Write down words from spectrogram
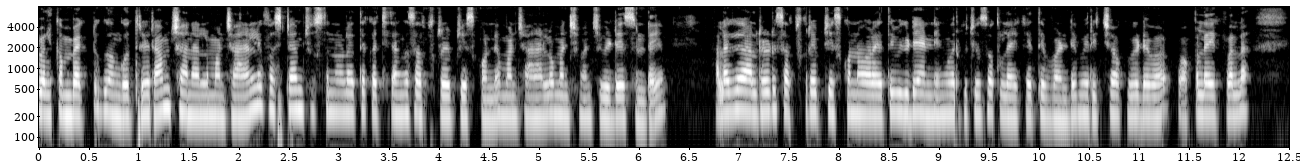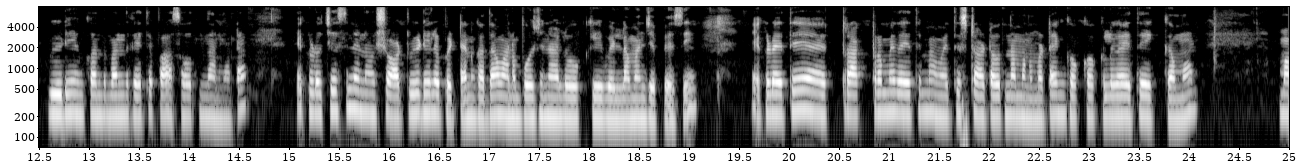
Welcome back to Gangotri Ram channel. మన ఛానల్ని ఫస్ట్ టైం చూస్తున్న వాళ్ళైతే ఖచ్చితంగా సబ్స్క్రైబ్ చేసుకోండి. మన ఛానల్లో మంచి మంచి వీడియోస్ ఉంటాయి. అలాగే ఆల్రెడీ సబ్స్క్రైబ్ చేసుకున్న వాళ్ళైతే వీడియో ఎండింగ్ వరకు చూసి ఒక లైక్ అయితే ఇవ్వండి. మీరు ఇచ్చే ఒక వీడియో ఒక లైక్ వల్ల వీడియో ఇంకొంతమందికి అయితే పాస్ అవుతుంది అనమాట ఇక్కడ వచ్చేసి నేను షార్ట్ వీడియోలో పెట్టాను కదా మన భోజనాలకి వెళ్ళామని చెప్పేసి. ఇక్కడైతే ట్రాక్టర్ మీద అయితే మేమైతే స్టార్ట్ అవుతున్నాం అనమాట ఇంకొకరుగా అయితే ఎక్కాము. మా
